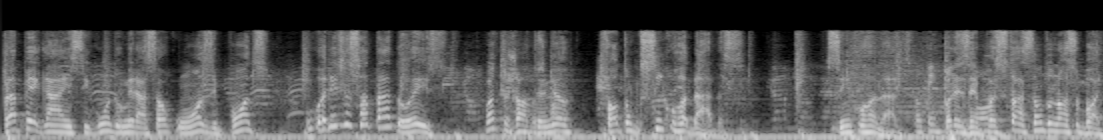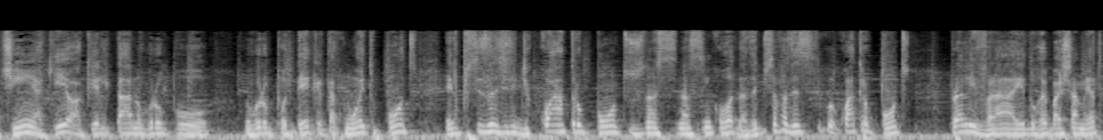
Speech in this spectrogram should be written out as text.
Para pegar em segundo o Mirassol com 11 pontos, o Corinthians só tá dois. Quantos jogos? Entendeu? Faltam, faltam cinco rodadas. Cinco rodadas. Então Por exemplo, pontos. a situação do nosso Botinha aqui, ó, que ele tá no grupo no grupo D, que ele tá com oito pontos, ele precisa de, de quatro pontos nas, nas cinco rodadas. Ele precisa fazer esses quatro pontos para livrar aí do rebaixamento.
